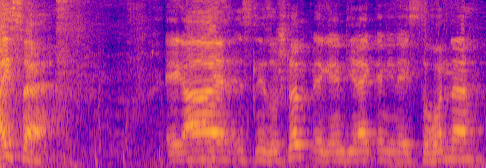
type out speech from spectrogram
Scheiße! Egal, ist nicht so schlimm. Wir gehen direkt in die nächste Runde.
